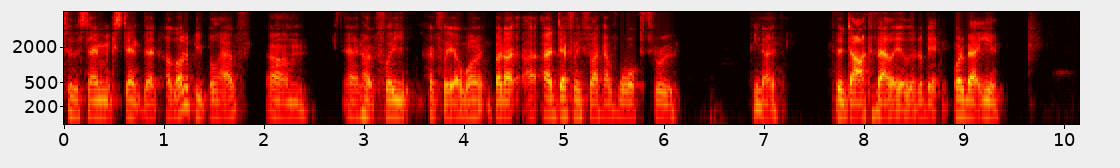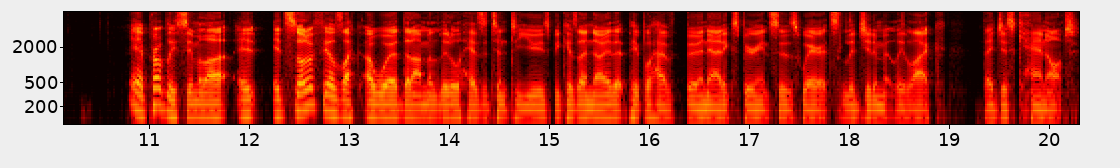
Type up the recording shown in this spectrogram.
to the same extent that a lot of people have, um, and hopefully hopefully I won't. But I, I- definitely feel like I've walked through, you know, the dark valley a little bit. What about you? Yeah, probably similar. It it sort of feels like a word that I'm a little hesitant to use because I know that people have burnout experiences where it's legitimately like they just cannot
